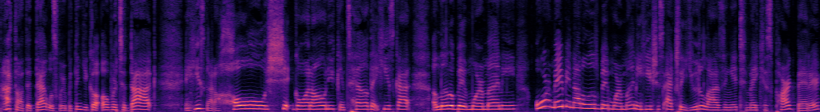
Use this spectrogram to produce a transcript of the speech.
I thought that that was weird, but then you go over to Doc and he's got a whole shit going on. You can tell that he's got a little bit more money, or maybe not a little bit more money. He's just actually utilizing it to make his park better.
